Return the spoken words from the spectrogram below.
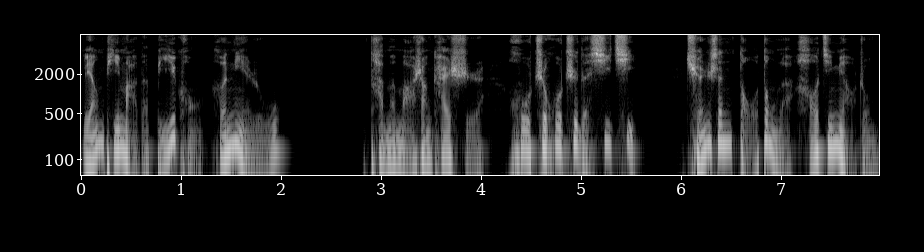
两匹马的鼻孔和嗫乳，他们马上开始呼哧呼哧的吸气，全身抖动了好几秒钟。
